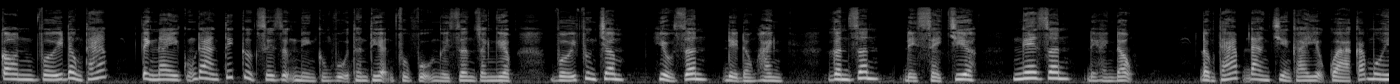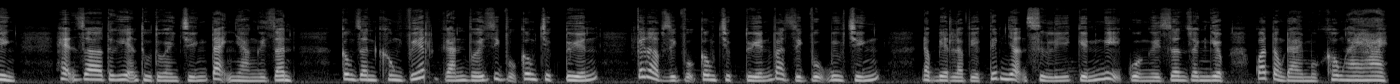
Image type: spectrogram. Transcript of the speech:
Còn với Đồng Tháp, tỉnh này cũng đang tích cực xây dựng nền công vụ thân thiện phục vụ người dân doanh nghiệp với phương châm hiểu dân để đồng hành, gần dân để sẻ chia, nghe dân để hành động. Đồng Tháp đang triển khai hiệu quả các mô hình hẹn giờ thực hiện thủ tục hành chính tại nhà người dân, công dân không viết gắn với dịch vụ công trực tuyến, kết hợp dịch vụ công trực tuyến và dịch vụ bưu chính, đặc biệt là việc tiếp nhận xử lý kiến nghị của người dân doanh nghiệp qua tổng đài 1022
